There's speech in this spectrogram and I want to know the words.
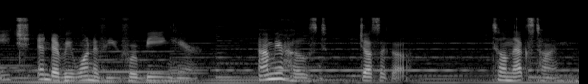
each and every one of you for being here. I'm your host, Jessica. Till next time.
